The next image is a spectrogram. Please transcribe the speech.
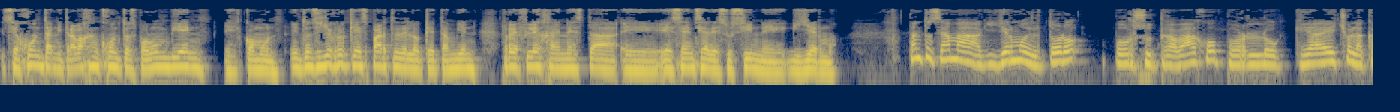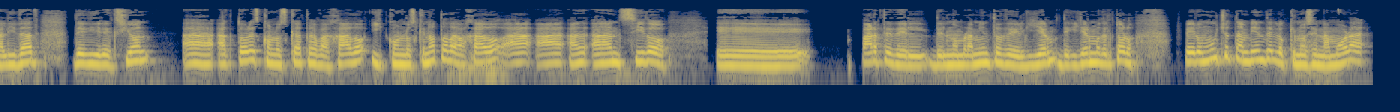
se juntan y trabajan juntos por un bien eh, común. Entonces yo creo que es parte de lo que también refleja en esta eh, esencia de su cine, Guillermo. Tanto se ama a Guillermo del Toro por su trabajo, por lo que ha hecho, la calidad de dirección a actores con los que ha trabajado y con los que no ha trabajado ha- ha- ha- han sido eh, parte del, del nombramiento de Guillermo, de Guillermo del Toro. Pero mucho también de lo que nos enamora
